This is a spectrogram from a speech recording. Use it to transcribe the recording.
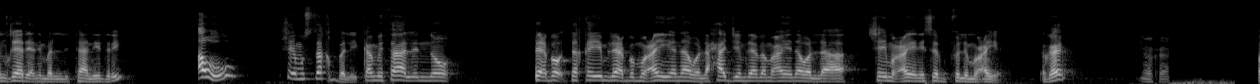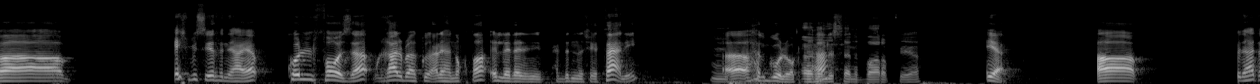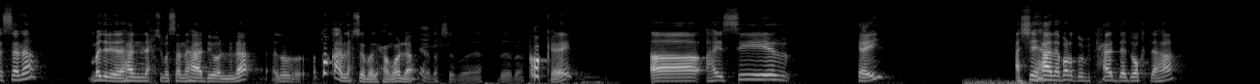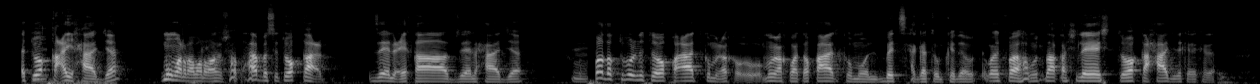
من غير يعني ما الثاني يدري. أو شيء مستقبلي كمثال إنه لعبة تقييم لعبة معينة ولا حجم لعبة معينة ولا شيء معين يصير بفيلم معين. okay؟ okay. ف إيش بيصير في النهاية؟ كل فوزة غالبا تكون عليها نقطة إلا إذا يعني حددنا شيء ثاني. آه هتقول هذا وقتها؟ لسه نتضارب فيها. yeah. آه في نهاية السنة ما أدري هل نحسب السنة هذه ولا لا. أتوقع نحسبها الحين ولا؟ نحسبها لا لا. okay. آه هيصير شيء. الشيء هذا برضو بيتحدد وقتها. أتوقع أي حاجة. مو مرة مرة شطحة بس أتوقع زي العقاب زي الحاجة. مم. برضو اكتبوا لنا توقعاتكم مو عقوبات توقعاتكم وال bets حقتهم كذا ونتفاهم ونتناقش ليش تتوقع حاجة كذا كذا.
